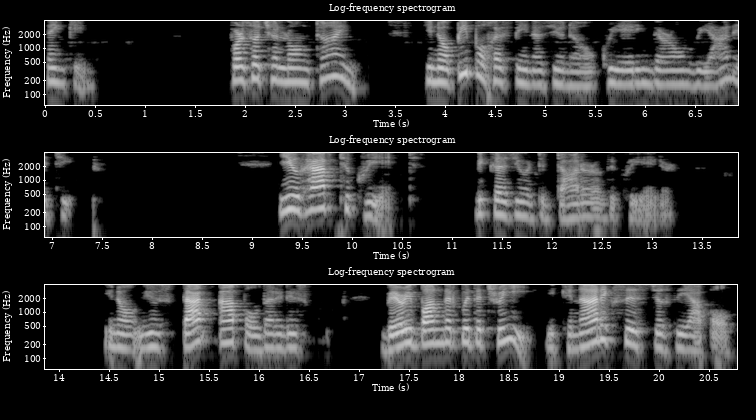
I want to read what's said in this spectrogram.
thinking. For such a long time, you know, people has been, as you know, creating their own reality. You have to create because you're the daughter of the creator. You know, use that apple that it is very bonded with the tree. It cannot exist just the apple.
